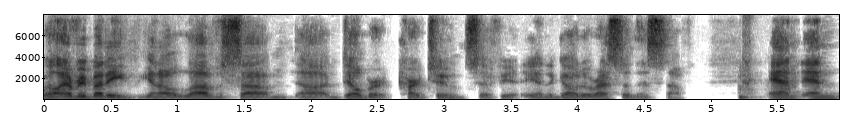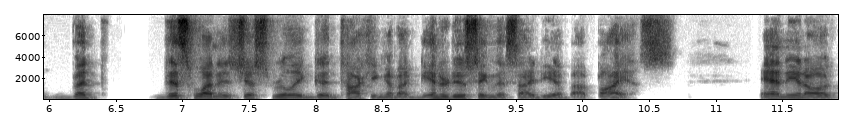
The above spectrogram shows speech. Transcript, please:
well, everybody you know loves um, uh, Dilbert cartoons. If you and go to the rest of this stuff, and and but this one is just really good talking about introducing this idea about bias, and you know,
